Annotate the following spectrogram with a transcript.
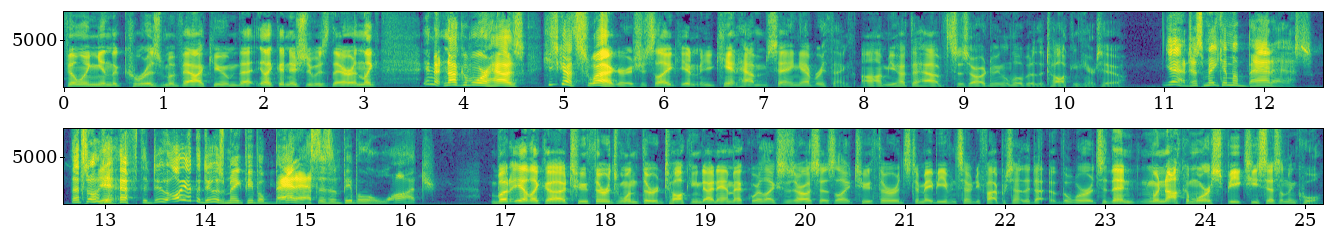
filling in the charisma vacuum that like initially was there, and like. You know, Nakamura has he's got swagger. It's just like you know you can't have him saying everything. Um, you have to have Cesaro doing a little bit of the talking here too. Yeah, just make him a badass. That's all you have to do. All you have to do is make people badasses and people will watch. But yeah, like a two thirds, one third talking dynamic, where like Cesaro says like two thirds to maybe even seventy five percent of the di- the words, and then when Nakamura speaks, he says something cool.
